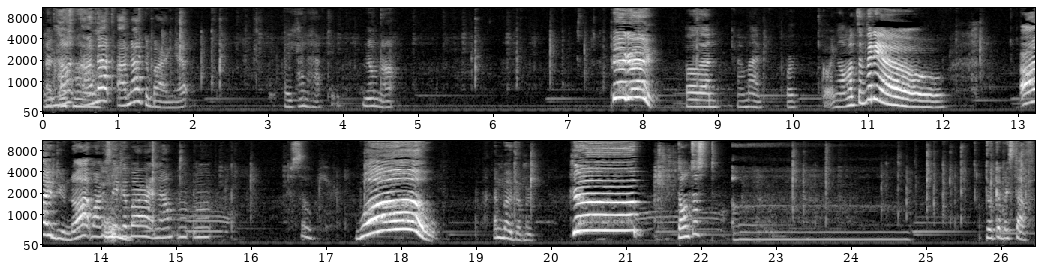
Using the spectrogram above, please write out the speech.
And I'm not, I'm not, I'm not combining yet. Well, you kind of have to. No, I'm not. Piggy! Well then, never mind. We're going on with the video. I do not want to say goodbye right now. Mm-mm. So weird. Whoa! I'm not jumping. Jump! Don't just. Uh, Don't get my stuff.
